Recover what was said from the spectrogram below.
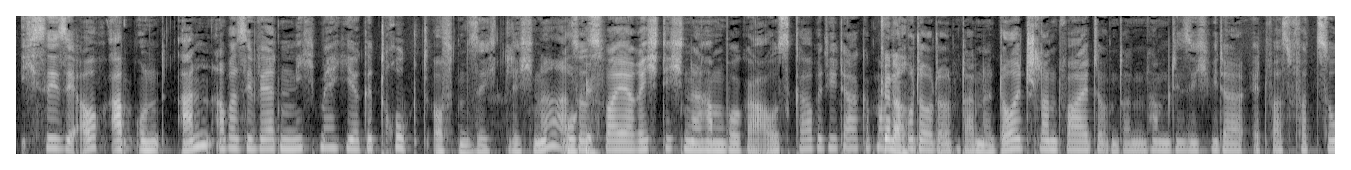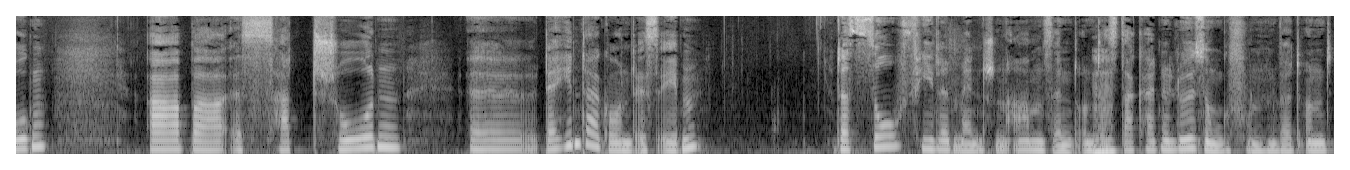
Ich sehe sie auch ab und an, aber sie werden nicht mehr hier gedruckt, offensichtlich. Ne? Also Okay. es war ja richtig eine Hamburger Ausgabe, die da gemacht Genau. wurde, oder und dann eine deutschlandweite und dann haben die sich wieder etwas verzogen. Aber es hat schon, äh, der Hintergrund ist eben, dass so viele Menschen arm sind und dass da keine Lösung gefunden wird. Und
